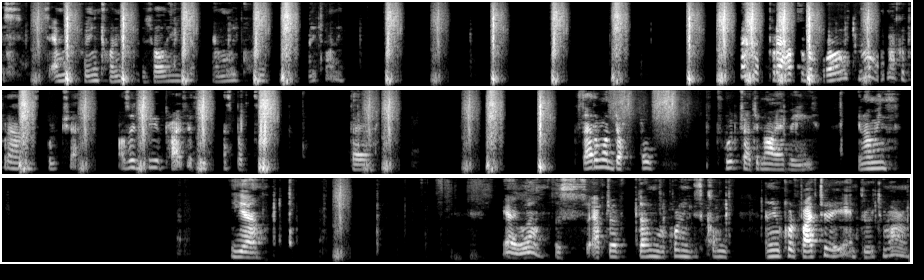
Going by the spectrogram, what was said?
It's, it's Emily Queen 20. It's all you need. Emily Queen 2020. I could put it out to the world. No, I'm not gonna put out in this group chat. I was gonna do it privately. That's but the because I don't want the whole group chat to know I have a you know what I mean? Yeah. Yeah, I will. This after I've done recording this couple I need to record five today and three tomorrow.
